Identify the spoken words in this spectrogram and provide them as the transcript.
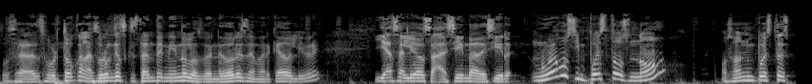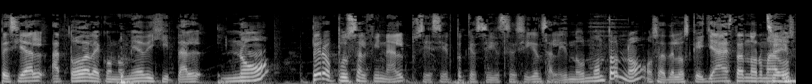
O sea, sobre todo con las broncas que están teniendo los vendedores de Mercado Libre. Ya salió Hacienda a decir, nuevos impuestos no, o sea, un impuesto especial a toda la economía digital, no. Pero pues al final, pues sí es cierto que sí, se siguen saliendo un montón, ¿no? O sea, de los que ya están normados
